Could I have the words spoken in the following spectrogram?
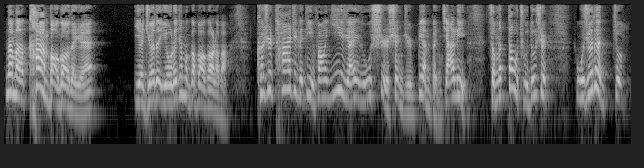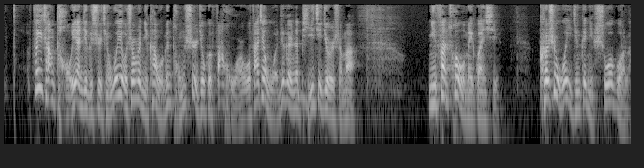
那么看报告的人也觉得有了这么个报告了吧？可是他这个地方依然如是，甚至变本加厉，怎么到处都是？我觉得就非常讨厌这个事情。我有时候你看，我跟同事就会发火。我发现我这个人的脾气就是什么？你犯错误没关系。可是我已经跟你说过了，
